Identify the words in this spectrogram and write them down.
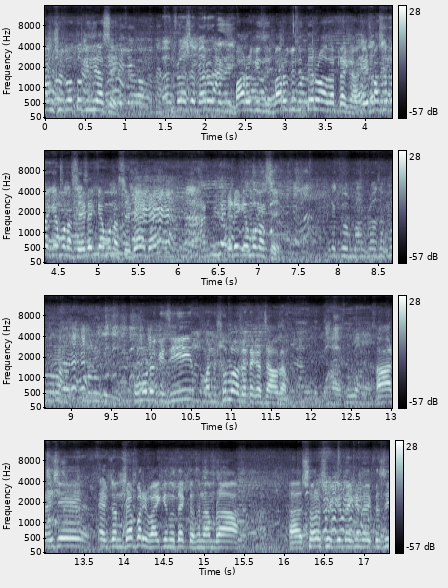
মাংস কত কেজি আছে? বারো কেজি। বারো কেজি তেরো হাজার টাকা। এই পাশেটা কেমন আছে? এটা কেমন আছে? এটা এটা? এটা কেমন আছে? পনেরো কেজি। মানে ষোলো হাজার টাকা চাওয়া দাম। আর এই যে একজন ব্যাপারী ভাই কিন্তু দেখতেছেন আমরা সরাসরি কিন্তু এখানে দেখতেছি।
